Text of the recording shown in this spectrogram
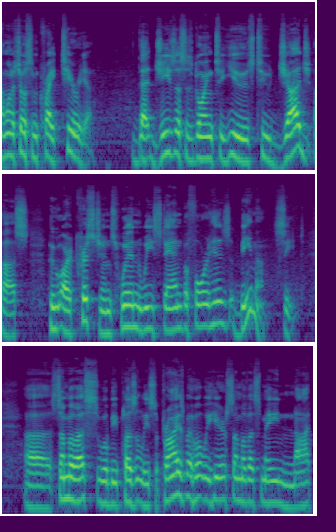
I want to show some criteria that Jesus is going to use to judge us who are Christians when we stand before his Bema seat. Uh, some of us will be pleasantly surprised by what we hear, some of us may not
